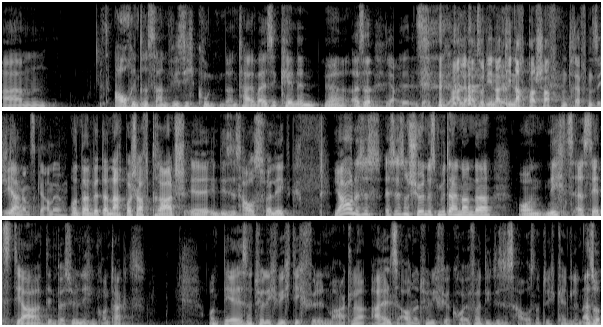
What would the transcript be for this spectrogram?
Ähm, ist auch interessant, wie sich Kunden dann teilweise kennen. Ja, also, ja, äh, ja alle, also die, die, Nachbarschaften treffen sich ja, dann ganz gerne. Und dann wird der Nachbarschaft Tratsch äh, in dieses Haus verlegt. Ja, und es ist, es ist ein schönes Miteinander und nichts ersetzt ja den persönlichen Kontakt. Und der ist natürlich wichtig für den Makler, als auch natürlich für Käufer, die dieses Haus natürlich kennenlernen. Also,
